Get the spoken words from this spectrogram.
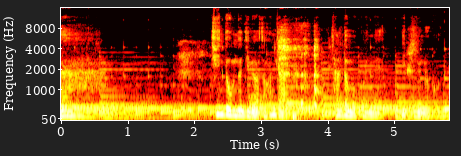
야 진도 없는 집에 와서 혼자 잘도 먹고 있네 이쁘게 넣고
